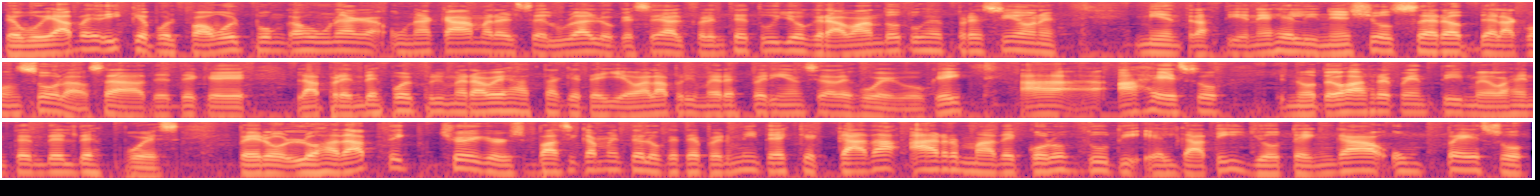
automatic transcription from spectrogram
te voy a pedir que por favor pongas una, una cámara, el celular, lo que sea, al frente tuyo grabando tus expresiones mientras tienes el initial setup de la consola. O sea, desde que la prendes por primera vez hasta que te lleva la primera experiencia de juego. Ok, haz eso no te vas a arrepentir, me vas a entender después. Pero los Adaptive Triggers básicamente lo que te permite es que cada arma de Call of Duty, el gatillo, tenga un peso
